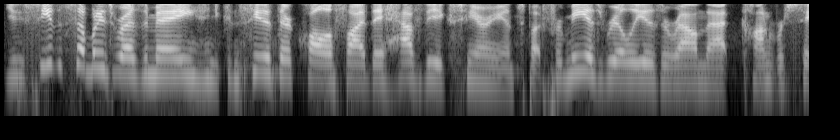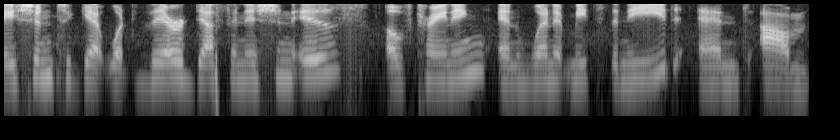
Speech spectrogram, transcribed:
you see somebody's resume and you can see that they're qualified, they have the experience. But for me, it really is around that conversation to get what their definition is of training and when it meets the need and um,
